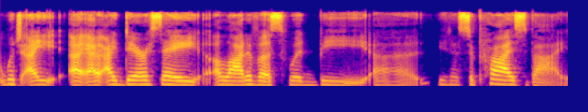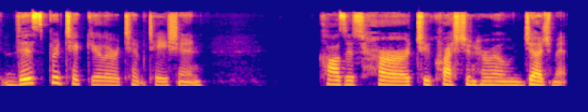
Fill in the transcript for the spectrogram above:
which I, I, I dare say a lot of us would be uh, you know surprised by. This particular temptation causes her to question her own judgment.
